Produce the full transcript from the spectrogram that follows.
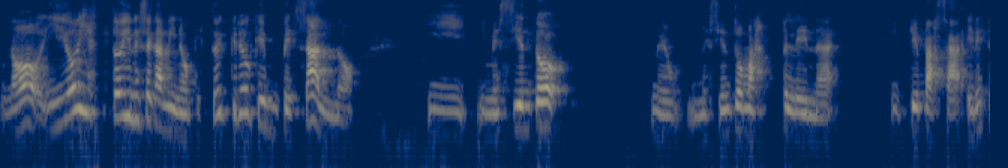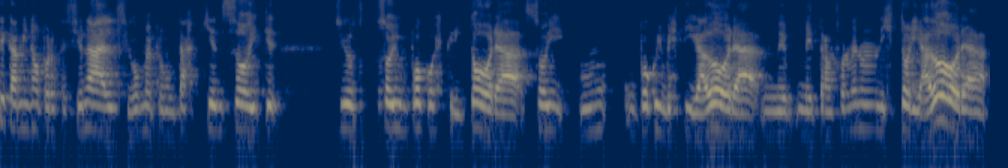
¿no? Y hoy estoy en ese camino, que estoy creo que empezando, y, me, siento, me, siento más plena. ¿Y qué pasa? En este camino profesional, si vos me preguntás quién soy, yo soy un poco escritora, soy un, poco investigadora, me, transformé en una historiadora,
